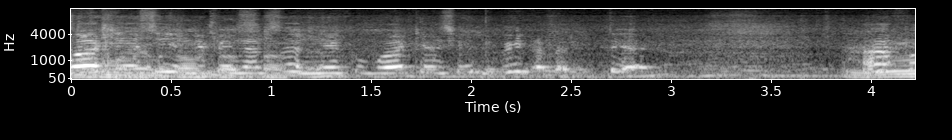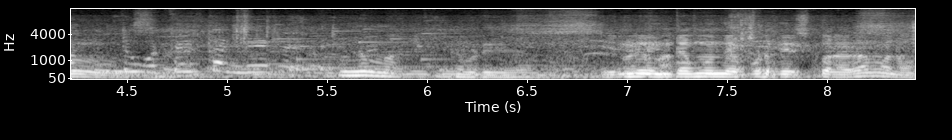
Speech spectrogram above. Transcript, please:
ఓటేసి ఇండిపెండెన్స్ సార్ నీకు ఓటేసి ఇండిపెండెన్స్ అంతే ఇల్లు ఇంతకుముందు ఎప్పుడు తీసుకున్నారా మనం?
